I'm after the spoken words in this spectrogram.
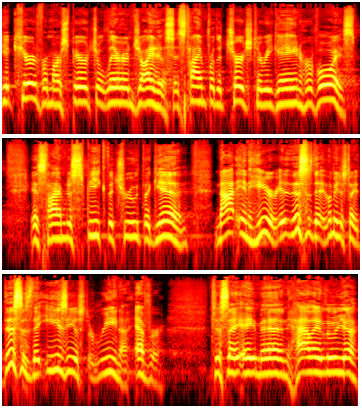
get cured from our spiritual laryngitis. It's time for the church to regain her voice. It's time to speak the truth again. Not in here. This is the, let me just tell you, this is the easiest arena ever to say amen, hallelujah,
